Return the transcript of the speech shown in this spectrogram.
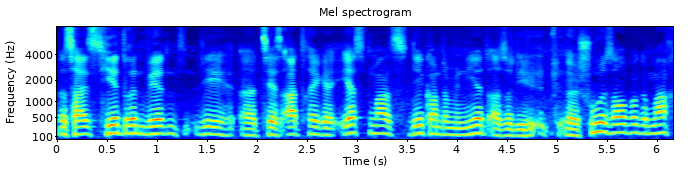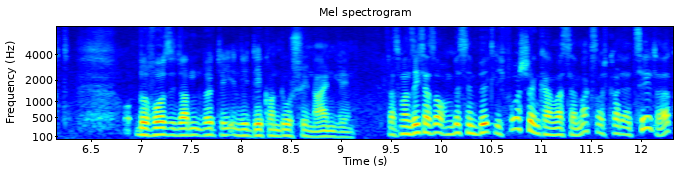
Das heißt, hier drin werden die äh, CSA-Träger erstmals dekontaminiert, also die äh, Schuhe sauber gemacht, bevor sie dann wirklich in die Dekondusche hineingehen. Dass man sich das auch ein bisschen bildlich vorstellen kann, was der Max euch gerade erzählt hat,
